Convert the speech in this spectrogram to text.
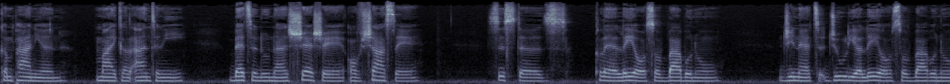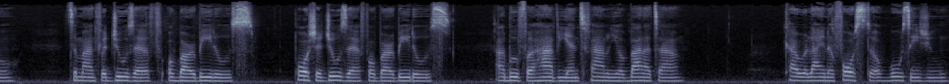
Companion, Michael Anthony, better known as Sheshe of Chasse. Sisters, Claire Leonce of Babonneau, Jeanette Julia Leonce of Babonneau, Samantha Joseph of Barbados, Portia Joseph of Barbados, Albufa Harvey and family of Balata, Carolina Foster of Beausejour,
